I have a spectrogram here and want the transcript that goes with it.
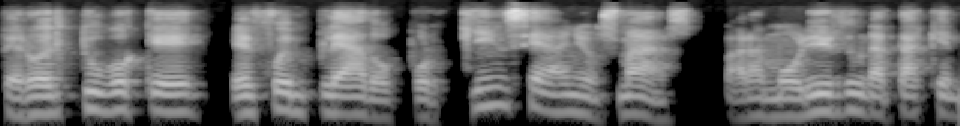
pero él tuvo que, él fue empleado por 15 años más para morir de un ataque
